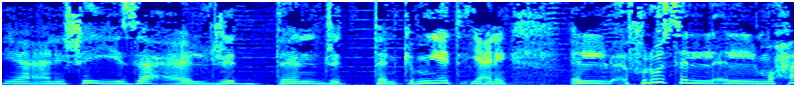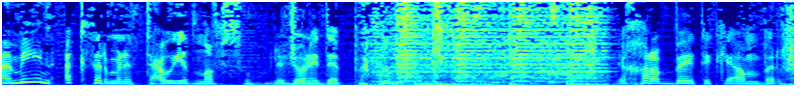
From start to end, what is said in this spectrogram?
يعني شيء يزعل جدا جدا كمية يعني الفلوس المحامين أكثر من التعويض نفسه لجوني ديب. يخرب بيتك يا أمبر.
